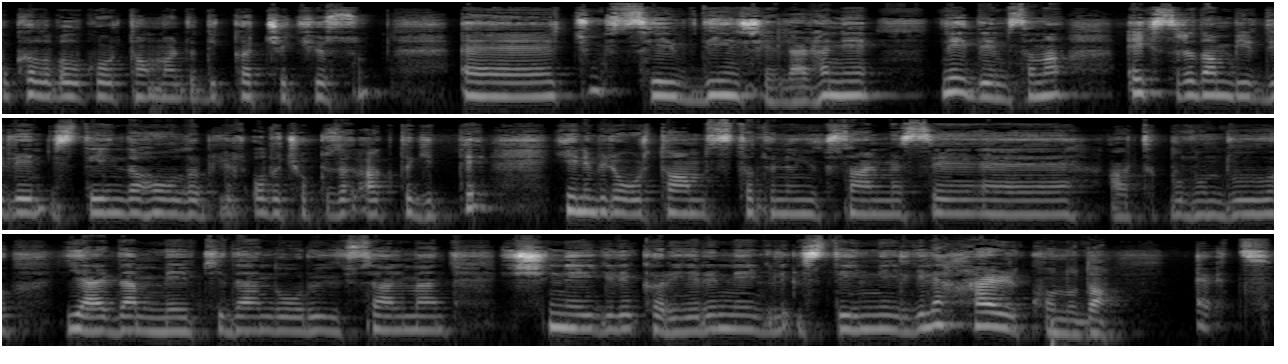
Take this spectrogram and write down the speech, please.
bu kalabalık ortamlarda dikkat çekiyorsun. Ee, çünkü sevdiğin şeyler hani ne diyeyim sana ekstradan bir dileğin isteğin daha olabilir. O da çok güzel aktı gitti. Yeni bir ortam, statünün yükselmesi, artık bulunduğu yerden, mevkiden doğru yükselmen, işinle ilgili, kariyerinle ilgili, isteğinle ilgili her konuda. Evet.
